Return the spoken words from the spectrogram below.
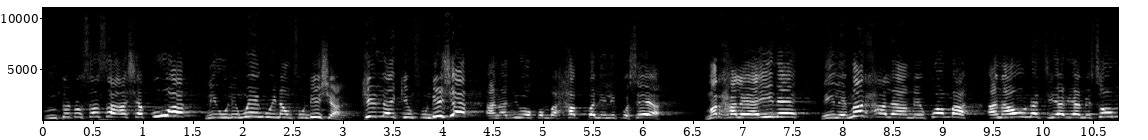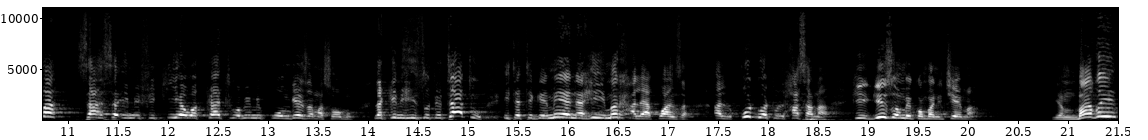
mtoto sasa ashakuwa ni ulimwengu inamfundisha. Kila ikimfundisha anajua kwamba hapa lilikosea marhala ya ine ni ile marhala ambayo kwamba anaona tayari amesoma. Sasa imefikia wakati wa mimi kuongeza masomo. Lakini hizo zote tatu itategemea na hii marhala ya kwanza. Alqudwatul hasana kiigizo ambayo kwamba ni chema. Yambaghi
